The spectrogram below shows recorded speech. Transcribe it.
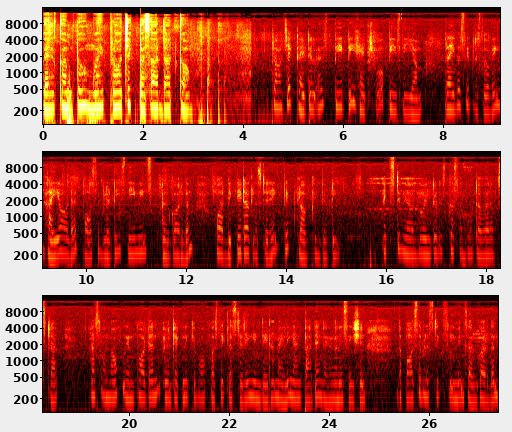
Welcome to myprojectbazaar.com. Project title is PPHO-PCM Privacy Preserving High Order Possibility C-means Algorithm for Big Data Clustering with Cloud Computing. Next we are going to discuss about our abstract as one of important uh, technique of fuzzy clustering in data mining and pattern recognition. The possibilistic C-means algorithm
